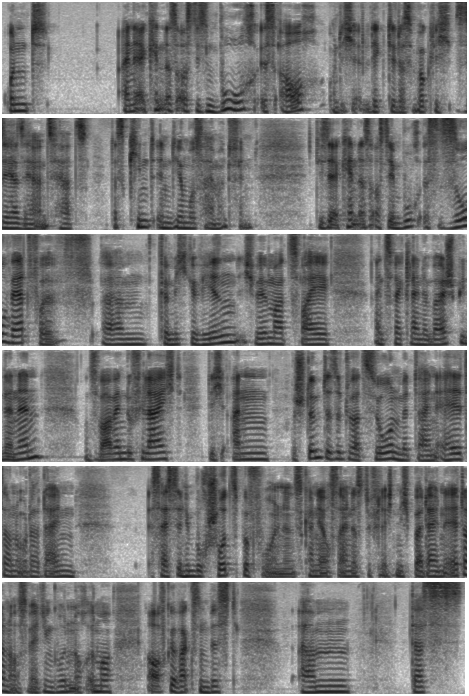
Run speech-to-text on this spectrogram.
Und eine Erkenntnis aus diesem Buch ist auch, und ich leg dir das wirklich sehr, sehr ans Herz, das Kind in dir muss Heimat finden diese Erkenntnis aus dem Buch ist so wertvoll ähm, für mich gewesen. Ich will mal zwei, ein, zwei kleine Beispiele nennen. Und zwar, wenn du vielleicht dich an bestimmte Situationen mit deinen Eltern oder deinen, es heißt in dem Buch Schutzbefohlenen. Es kann ja auch sein, dass du vielleicht nicht bei deinen Eltern, aus welchen Gründen auch immer, aufgewachsen bist, ähm, dass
